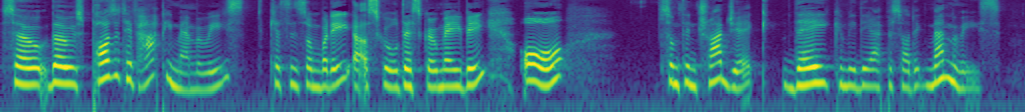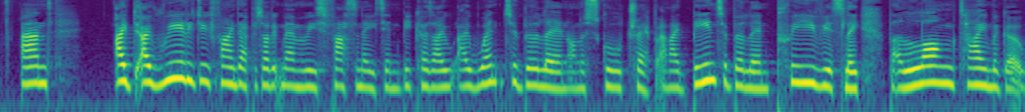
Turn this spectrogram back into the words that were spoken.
So, those positive, happy memories, kissing somebody at a school disco maybe, or something tragic, they can be the episodic memories. And I, I really do find episodic memories fascinating because I, I went to Berlin on a school trip and I'd been to Berlin previously, but a long time ago.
